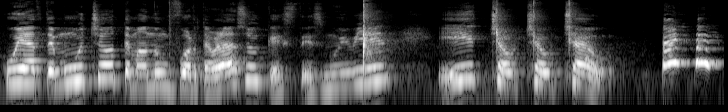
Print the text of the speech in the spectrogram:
Cuídate mucho, te mando un fuerte abrazo, que estés muy bien. Y chau, chau, chau. Bye, bye.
